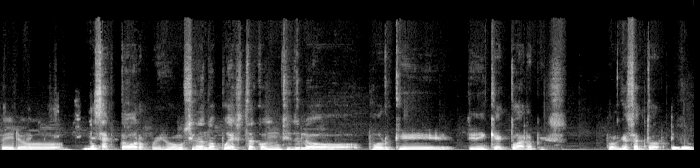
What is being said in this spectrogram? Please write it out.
Pero. Si es actor, pues, si no, no puede estar con un título porque tiene que actuar, pues. Porque es actor. Pero,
